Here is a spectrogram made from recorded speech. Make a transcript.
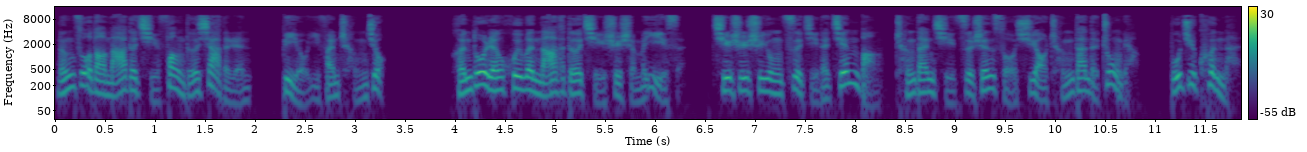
能做到拿得起、放得下的人，必有一番成就。很多人会问“拿得起”是什么意思？其实是用自己的肩膀承担起自身所需要承担的重量，不惧困难，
